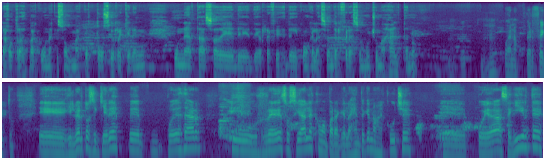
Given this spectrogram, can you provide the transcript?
las otras vacunas que son más costosas y requieren una tasa de, de, de congelación de refrigeración mucho más alta, ¿no? Bueno, perfecto. Eh, Gilberto, si quieres, eh, puedes dar tus redes sociales como para que la gente que nos escuche eh, pueda seguirte.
